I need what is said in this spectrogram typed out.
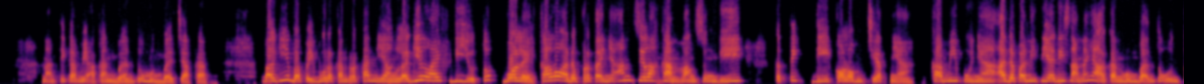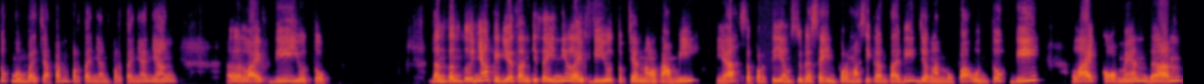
Nanti kami akan bantu membacakan. Bagi Bapak Ibu rekan-rekan yang lagi live di YouTube, boleh kalau ada pertanyaan silahkan langsung diketik di kolom chatnya. Kami punya ada panitia di sana yang akan membantu untuk membacakan pertanyaan-pertanyaan yang eh, live di YouTube. Dan tentunya kegiatan kita ini live di YouTube channel kami ya, seperti yang sudah saya informasikan tadi, jangan lupa untuk di like, komen dan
